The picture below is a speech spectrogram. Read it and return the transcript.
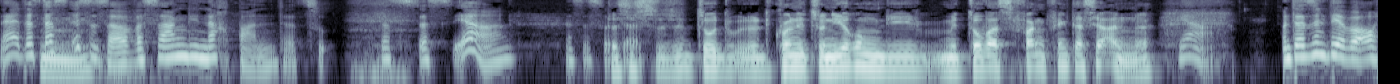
Ja, das, das hm. ist es aber. Was sagen die Nachbarn dazu? Das, das, ja. Das ist so. Das, das. Ist, sind so Konditionierungen, die mit sowas fangen, fängt das ja an, ne? Ja. Und da sind wir aber auch,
